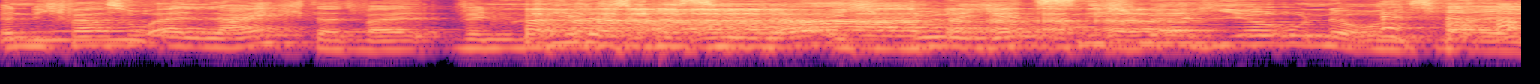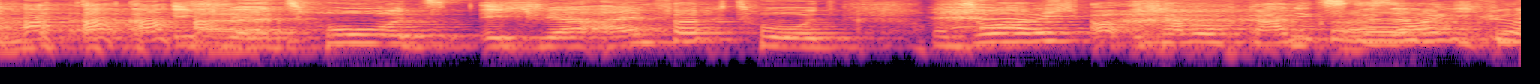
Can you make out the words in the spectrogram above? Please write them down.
und ich war so erleichtert, weil wenn mir das passiert wäre, ich würde jetzt nicht mehr hier unter uns weilen. Ich wäre tot. Ich wäre einfach tot. Und so habe ich, auch- ich habe auch gar nichts gesagt. Ich, Gott.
